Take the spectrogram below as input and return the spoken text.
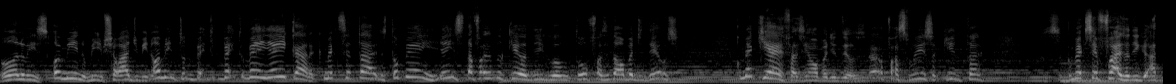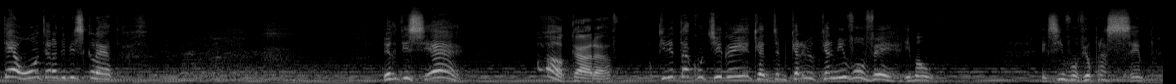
ô Luiz, ô Mino, me chamar de Mino, ô Mino, tudo bem, tudo bem, tudo bem, e aí cara, como é que você está? Eu estou bem, e aí, você está fazendo o quê? Eu digo, eu estou fazendo a obra de Deus. Como é que é fazer a obra de Deus? Eu faço isso, aquilo, tá? Como é que você faz? Eu digo, até ontem era de bicicleta. Ele disse, é, ó oh, cara, queria estar contigo aí, quero, quero, quero me envolver. Irmão, ele se envolveu para sempre.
